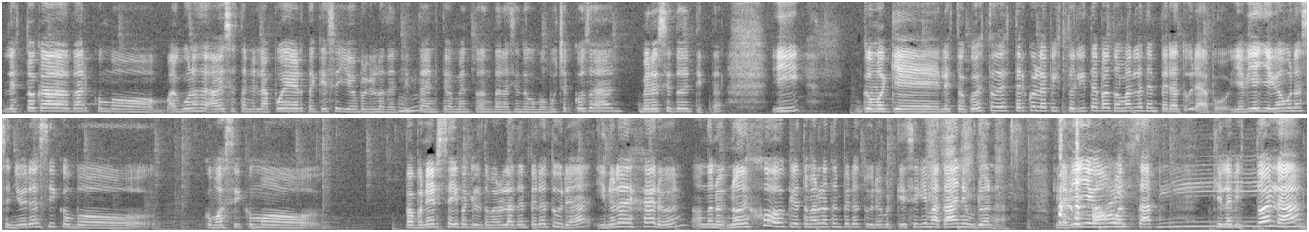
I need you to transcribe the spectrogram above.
les toca dar como. Algunos a veces están en la puerta, qué sé yo, porque los dentistas en este momento andan haciendo como muchas cosas, menos siendo dentistas. Y como que les tocó esto de estar con la pistolita para tomar la temperatura, po. Y había llegado una señora así como. como así como para ponerse ahí para que le tomaran la temperatura y no la dejaron, onda, no, no dejó que le tomaran la temperatura porque decía que mataba neuronas. Que le había llegado un WhatsApp sí. que la pistola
